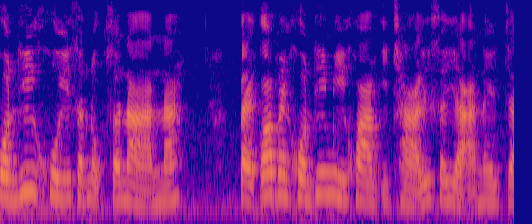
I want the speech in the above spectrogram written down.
คนที่คุยสนุกสนานนะ แต่ก็เป็นคนที่มีความอิจฉาริษยาในใจ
